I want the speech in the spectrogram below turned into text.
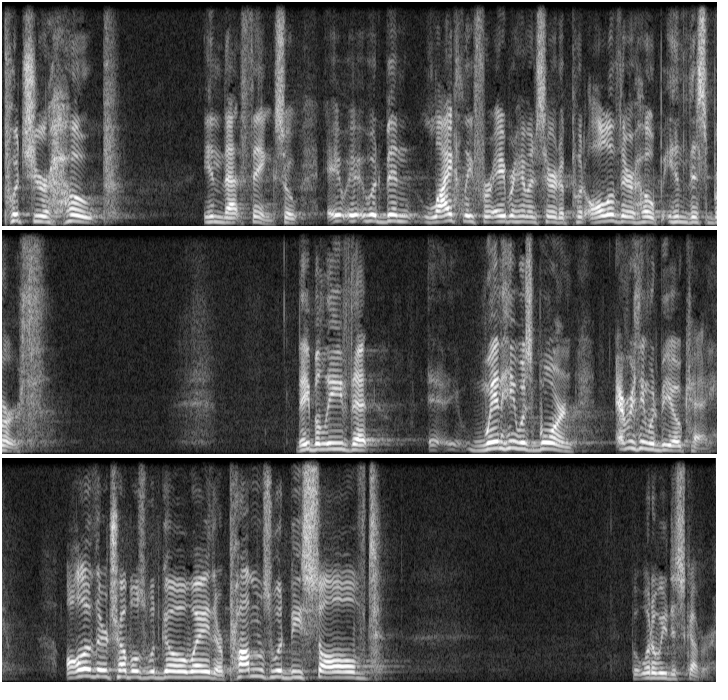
put your hope in that thing. So it, it, would have been likely for Abraham and Sarah to put all of their hope in this birth. They believed that eh, when he was born, everything would be okay. All of their troubles would go away, their problems would be solved. But what do we discover?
